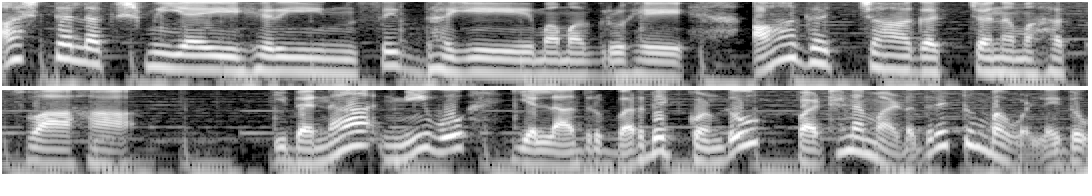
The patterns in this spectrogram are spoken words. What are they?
ಅಷ್ಟಲಕ್ಷ್ಮಿಯೈ ಹ್ರೀಂ ಸಿದ್ಧಯೇ ಮಮ ಗೃಹೆ ಆಗಚ್ಚಾಗಚ್ಚ ನಮಃ ಸ್ವಾಹ. ಇದನ್ನ ನೀವು ಎಲ್ಲಾದ್ರೂ ಬರೆದಿಟ್ಕೊಂಡು ಪಠಣ ಮಾಡಿದ್ರೆ ತುಂಬಾ ಒಳ್ಳೆಯದು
